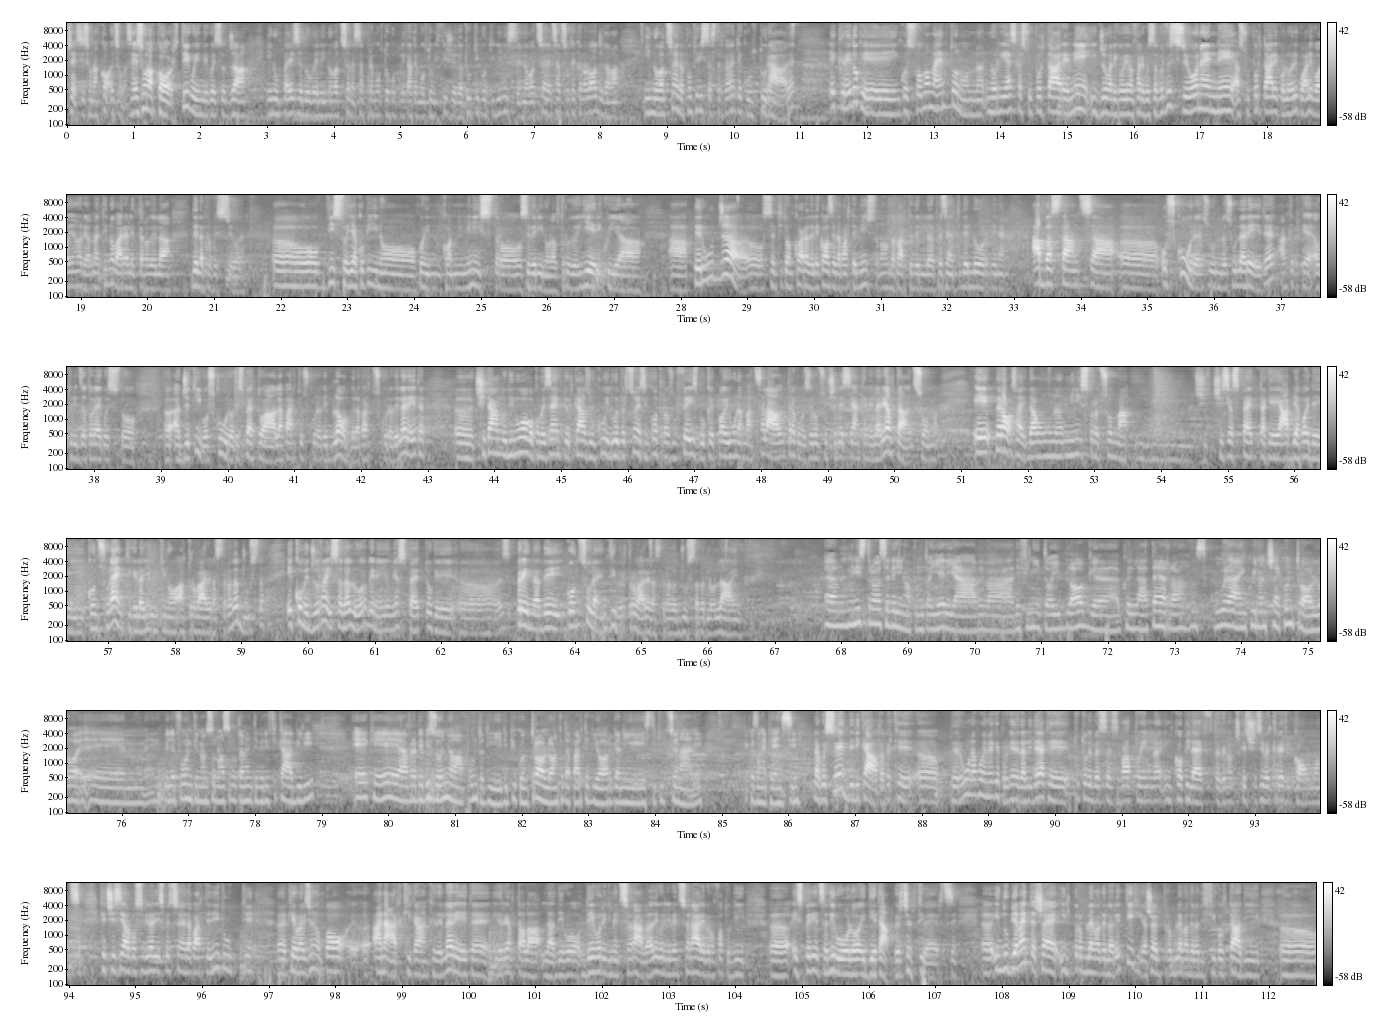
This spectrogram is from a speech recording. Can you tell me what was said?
cioè, si sono accorti, insomma, se ne sono accorti, quindi questo già in un paese dove l'innovazione è sempre molto complicata e molto difficile da tutti i punti di vista, innovazione nel senso tecnologica ma innovazione dal punto di vista strettamente culturale e credo che in questo momento non, non riesca a supportare né i giovani che vogliono fare questa professione né a supportare coloro i quali vogliono realmente innovare all'interno della, della, professione. Uh, ho visto Jacopino con il, con il ministro Severino l'altro ieri qui a a Perugia, ho sentito ancora delle cose da parte del Ministro, non da parte del Presidente dell'Ordine, abbastanza eh, oscure sul, sulla rete, anche perché ha utilizzato lei questo eh, aggettivo oscuro rispetto alla parte oscura dei blog, la parte oscura della rete, eh, citando di nuovo come esempio il caso in cui due persone si incontrano su Facebook e poi una ammazza l'altra, come se non succedesse anche nella realtà, insomma. E, però sai, da un ministro insomma, ci, ci, si aspetta che abbia poi dei consulenti che l'aiutino a trovare la strada giusta e come giornalista dall'ordine io mi aspetto che eh, prenda dei consulenti per trovare la strada giusta per l'online. Eh, il ministro Severino appunto ieri aveva definito i blog eh, quella terra oscura in cui non c'è controllo e in cui le fonti non sono assolutamente verificabili e che avrebbe bisogno appunto di, di più controllo anche da parte di organi istituzionali. Che cosa ne pensi? La questione è delicata perché uh, per una come me che proviene dall'idea che tutto debba essere fatto in, in copyleft, che, non, che, ci sia il Creative Commons, che ci sia la possibilità di espressione da parte di tutti, uh, che è una visione un po' uh, anarchica anche della rete, in realtà la, la devo, devo, ridimensionarla, la devo ridimensionare per un fatto di esperienza di ruolo e di età per certi versi. Indubbiamente c'è il problema della rettifica, c'è il problema della difficoltà di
